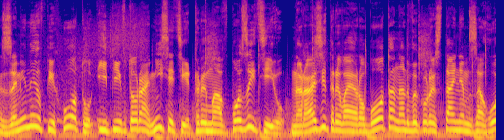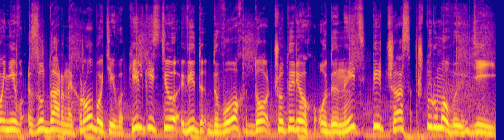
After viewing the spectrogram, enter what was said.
замінив піхоту і півтора місяці тримав позицію. Наразі триває робота над використанням загонів з ударних роботів кількістю від 2 до 4 одиниць під час штурмових дій.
